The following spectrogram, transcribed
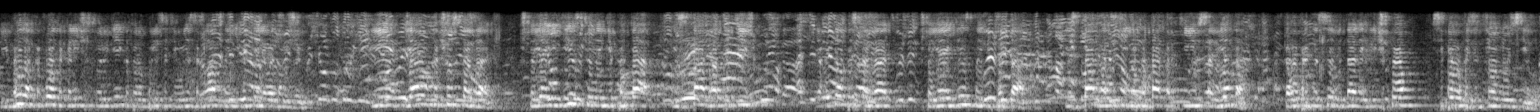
И было какое-то количество людей, которые были с этим не согласны и не хотели в этом жить. И я вам хочу сказать, что я единственный депутат из 120... Я хотел бы сказать, что я единственный депутат из 120 депутатов Киевсовета, кого пригласил Виталий Кличко себе в оппозиционную силу.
